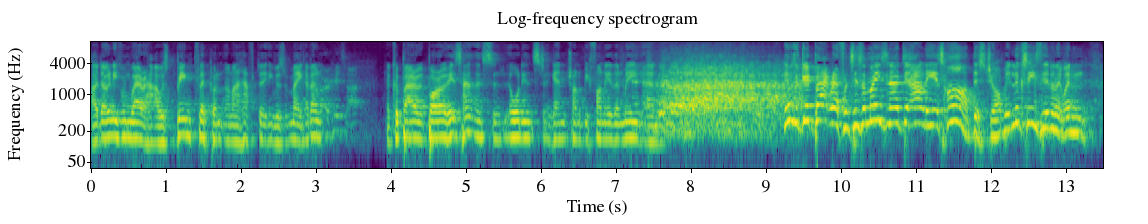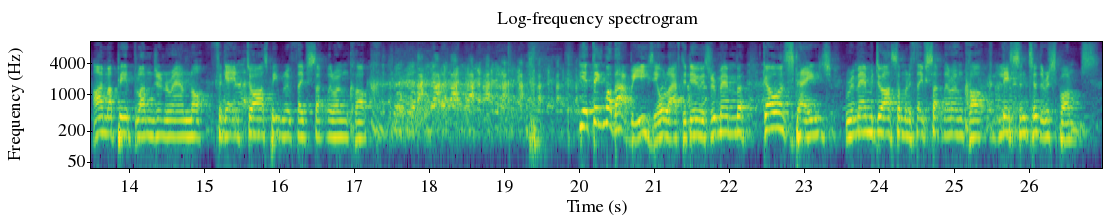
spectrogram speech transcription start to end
I don't even wear a hat. I was being flippant, and I have to. He was mate. I don't. Or his hat. I could borrow, borrow his hat. That's the audience again trying to be funnier than me. And it was a good back reference. It's amazing how Ali. It's hard this job. It looks easy, doesn't it? When I'm up here blundering around, not forgetting to ask people if they've sucked their own cock. You'd think, well, that'd be easy. All I have to do is remember, go on stage, remember to ask someone if they've sucked their own cock, listen to the response.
